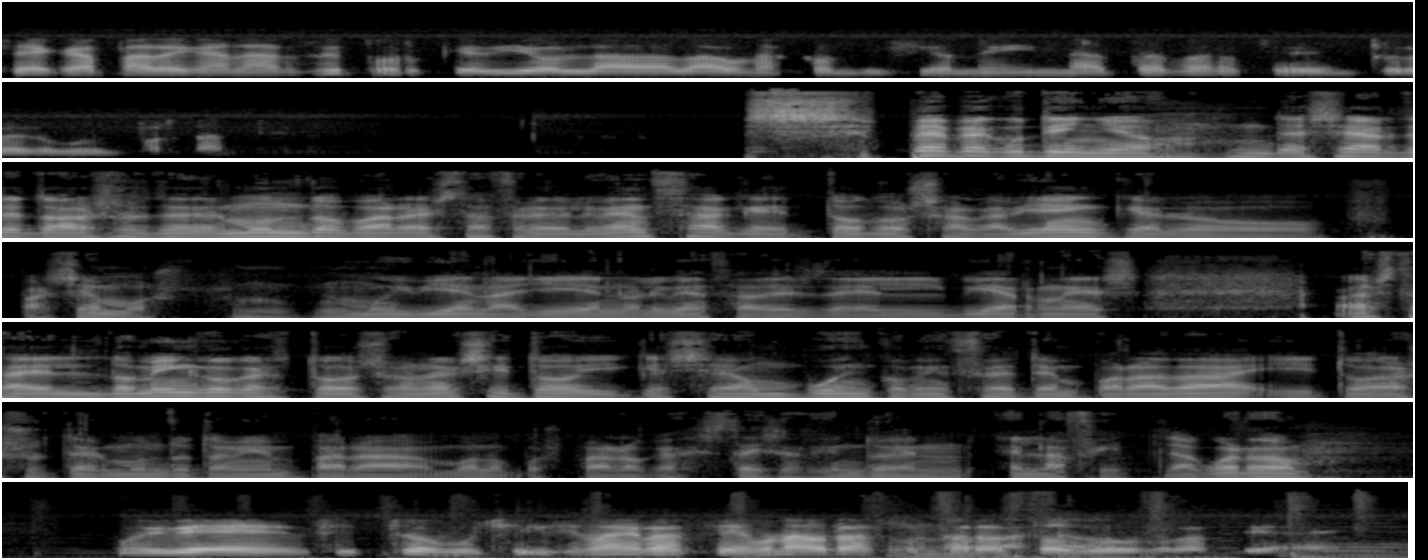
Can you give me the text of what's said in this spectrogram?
sea capaz de ganarse porque Dios le ha dado unas condiciones innatas para ser un torero muy importante. Pepe Cutiño, desearte toda la suerte del mundo para esta Feria de Olivenza, que todo salga bien, que lo pasemos muy bien allí en Olivenza desde el viernes hasta el domingo, que todo sea un éxito y que sea un buen comienzo de temporada y toda la suerte del mundo también para, bueno, pues para lo que estáis haciendo en, en la FIT, ¿de acuerdo? Muy bien, Sisto, muchísimas gracias. Un abrazo Un para todos. Gracias. ¿eh?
